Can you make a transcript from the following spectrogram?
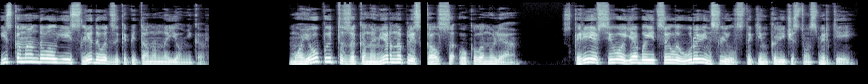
и скомандовал ей следовать за капитаном наемников. Мой опыт закономерно плескался около нуля. Скорее всего, я бы и целый уровень слил с таким количеством смертей.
